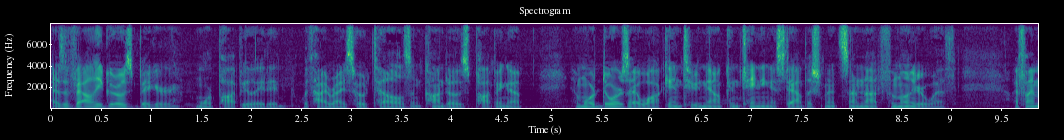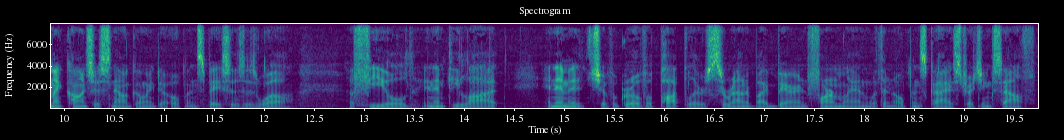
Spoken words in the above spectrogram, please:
As a valley grows bigger, more populated, with high rise hotels and condos popping up and more doors I walk into now containing establishments I'm not familiar with. I find my conscience now going to open spaces as well a field, an empty lot, an image of a grove of poplars surrounded by barren farmland with an open sky stretching south.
